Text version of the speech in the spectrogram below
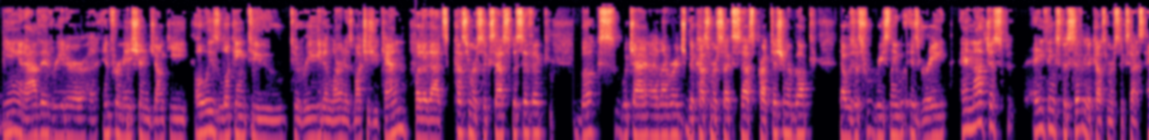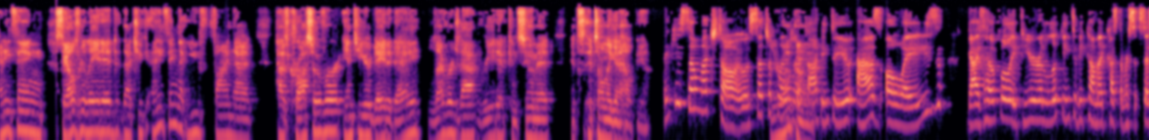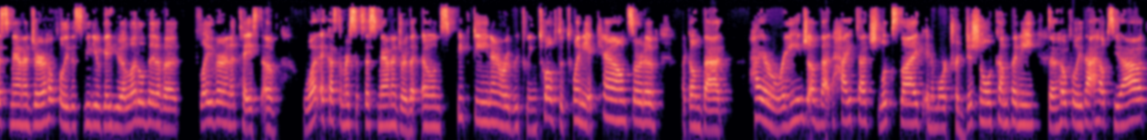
being an avid reader, uh, information junkie, always looking to to read and learn as much as you can. Whether that's customer success specific books, which I, I leverage, the customer success practitioner book that was just recently is great, and not just anything specific to customer success anything sales related that you anything that you find that has crossover into your day to day leverage that read it consume it it's it's only going to help you Thank you so much, Tom. It was such a you're pleasure welcome. talking to you as always. Guys, hopefully, if you're looking to become a customer success manager, hopefully this video gave you a little bit of a flavor and a taste of what a customer success manager that owns 15 or between 12 to 20 accounts, sort of like on that higher range of that high touch looks like in a more traditional company. So hopefully that helps you out.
